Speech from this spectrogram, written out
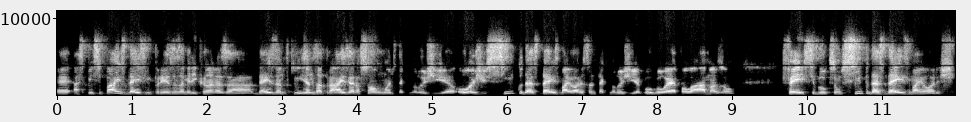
é, as principais 10 empresas americanas há 10 anos, 15 anos atrás, era só uma de tecnologia. Hoje, 5 das 10 maiores são de tecnologia: Google, Apple, Amazon, Facebook, são 5 das 10 maiores.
